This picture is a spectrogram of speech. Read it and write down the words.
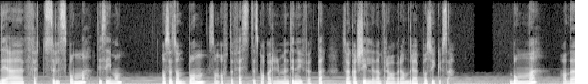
Det er fødselsbåndet til Simon. Altså et sånt bånd som ofte festes på armen til nyfødte, så han kan skille dem fra hverandre på sykehuset. Båndet hadde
